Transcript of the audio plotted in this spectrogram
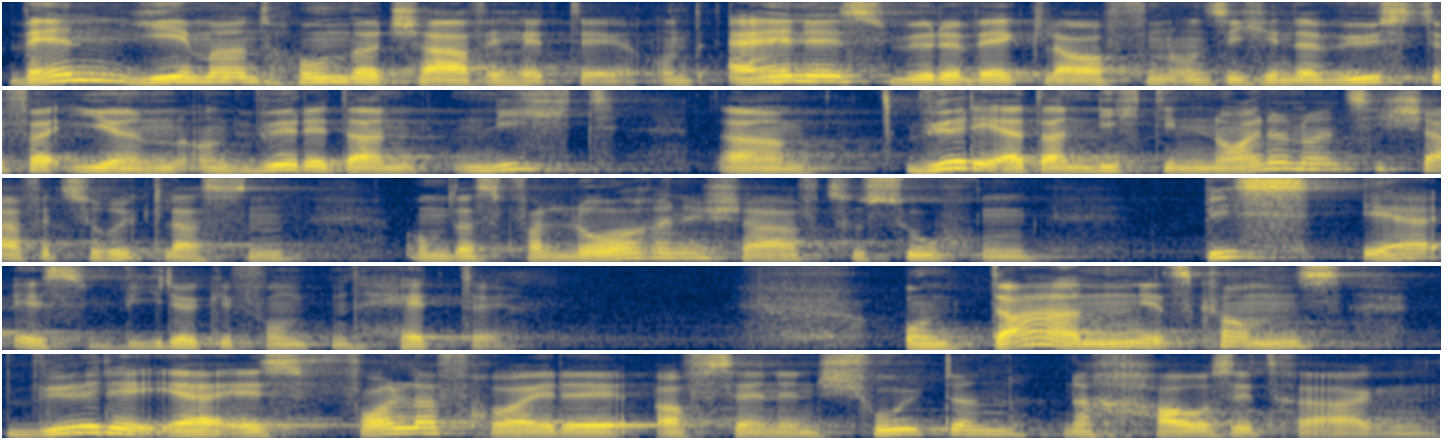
Wenn jemand 100 Schafe hätte und eines würde weglaufen und sich in der Wüste verirren und würde, dann nicht, äh, würde er dann nicht die 99 Schafe zurücklassen, um das verlorene Schaf zu suchen, bis er es wiedergefunden hätte. Und dann, jetzt kommt's, würde er es voller Freude auf seinen Schultern nach Hause tragen.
